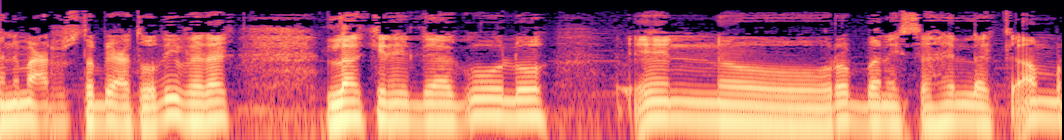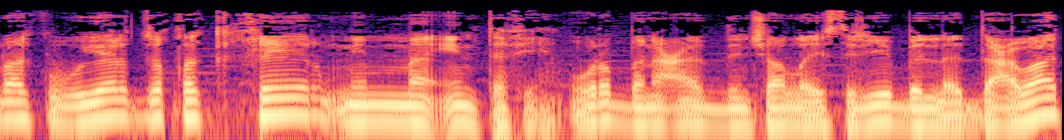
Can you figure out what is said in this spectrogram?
أنا ما أعرف إيش طبيعة وظيفتك لكن اللي أقوله إنه ربنا يسهل لك أمرك ويرزقك خير مما أنت فيه وربنا عاد إن شاء الله يستجيب الدعوات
